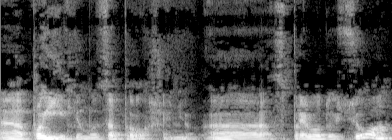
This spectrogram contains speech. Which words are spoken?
е, по їхньому запрошенню е, з приводу цього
